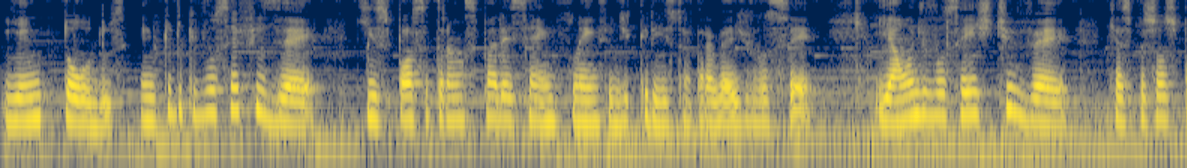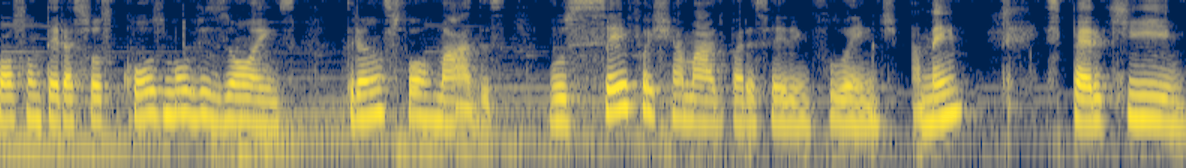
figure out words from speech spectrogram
e em todos, em tudo que você fizer, que isso possa transparecer a influência de Cristo através de você. E aonde você estiver, que as pessoas possam ter as suas cosmovisões transformadas. Você foi chamado para ser influente. Amém? Espero que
